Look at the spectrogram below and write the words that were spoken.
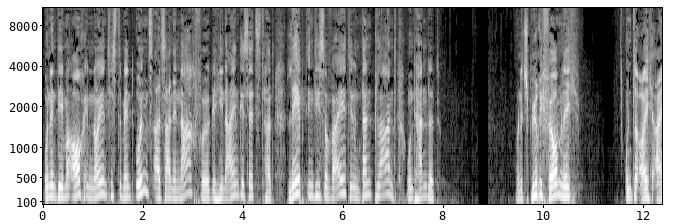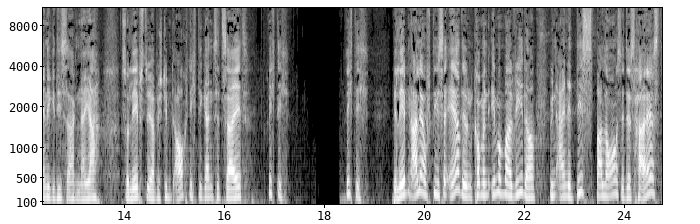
und in dem er auch im Neuen Testament uns als seine Nachfolger hineingesetzt hat, lebt in dieser Weite und dann plant und handelt. Und jetzt spüre ich förmlich, unter euch einige, die sagen, na ja, so lebst du ja bestimmt auch nicht die ganze Zeit. Richtig. Richtig. Wir leben alle auf dieser Erde und kommen immer mal wieder in eine Disbalance. Das heißt,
